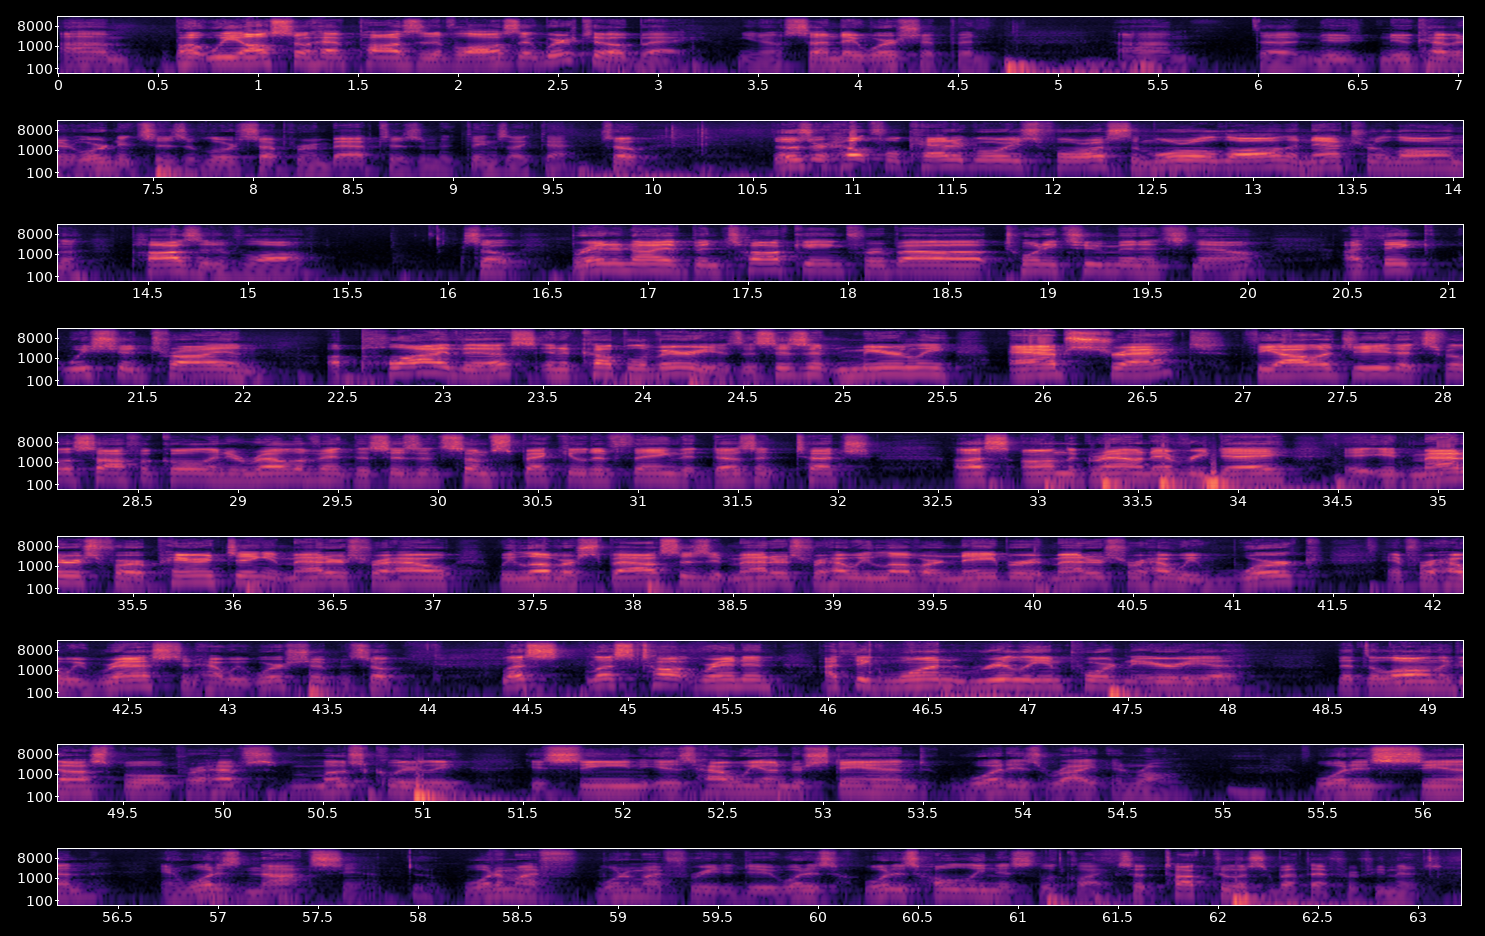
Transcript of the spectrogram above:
Um, but we also have positive laws that we're to obey. You know, Sunday worship and um, the new new covenant ordinances of Lord's Supper and baptism and things like that. So those are helpful categories for us: the moral law, the natural law, and the positive law. So Brandon and I have been talking for about 22 minutes now. I think we should try and apply this in a couple of areas. This isn't merely abstract theology that's philosophical and irrelevant. This isn't some speculative thing that doesn't touch us on the ground every day. It, matters for our parenting. It matters for how we love our spouses. It matters for how we love our neighbor. It matters for how we work and for how we rest and how we worship. And so let's let's talk, Brandon. I think one really important area that the law and the gospel, perhaps most clearly, is seen is how we understand what is right and wrong, mm. what is sin and what is not sin? Yeah. What am I what am I free to do? What is what does holiness look like? So talk to us about that for a few minutes.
